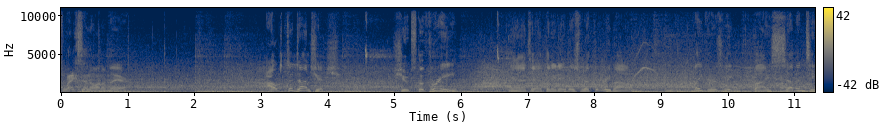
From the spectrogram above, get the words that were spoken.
flexing on him there. Out to Doncic. Shoots the three. And it's Anthony Davis with the rebound. Lakers leading by 17.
